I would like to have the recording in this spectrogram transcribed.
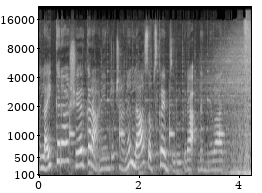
तर लाईक करा शेअर करा आणि आमच्या चॅनलला सबस्क्राईब जरूर करा. धन्यवाद.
